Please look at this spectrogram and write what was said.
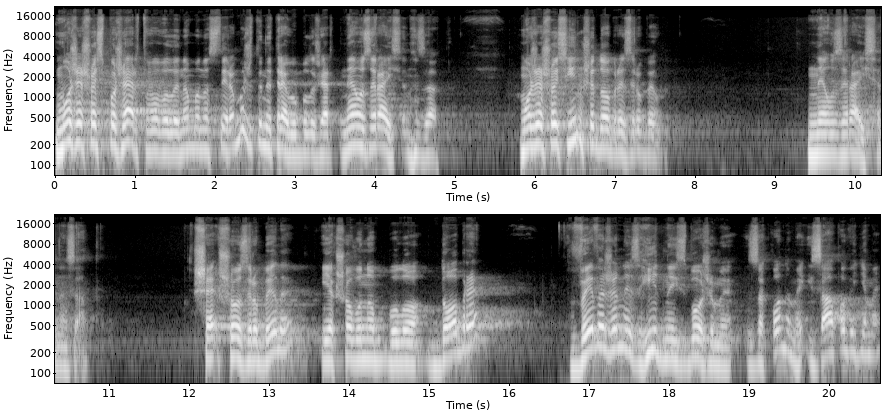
Може, щось пожертвували на монастир, а може, то не треба було жертвувати. Не озирайся назад. Може, щось інше добре зробив. Не озирайся назад. Ще що зробили, якщо воно було добре, виважене, згідне з Божими законами і заповідями,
